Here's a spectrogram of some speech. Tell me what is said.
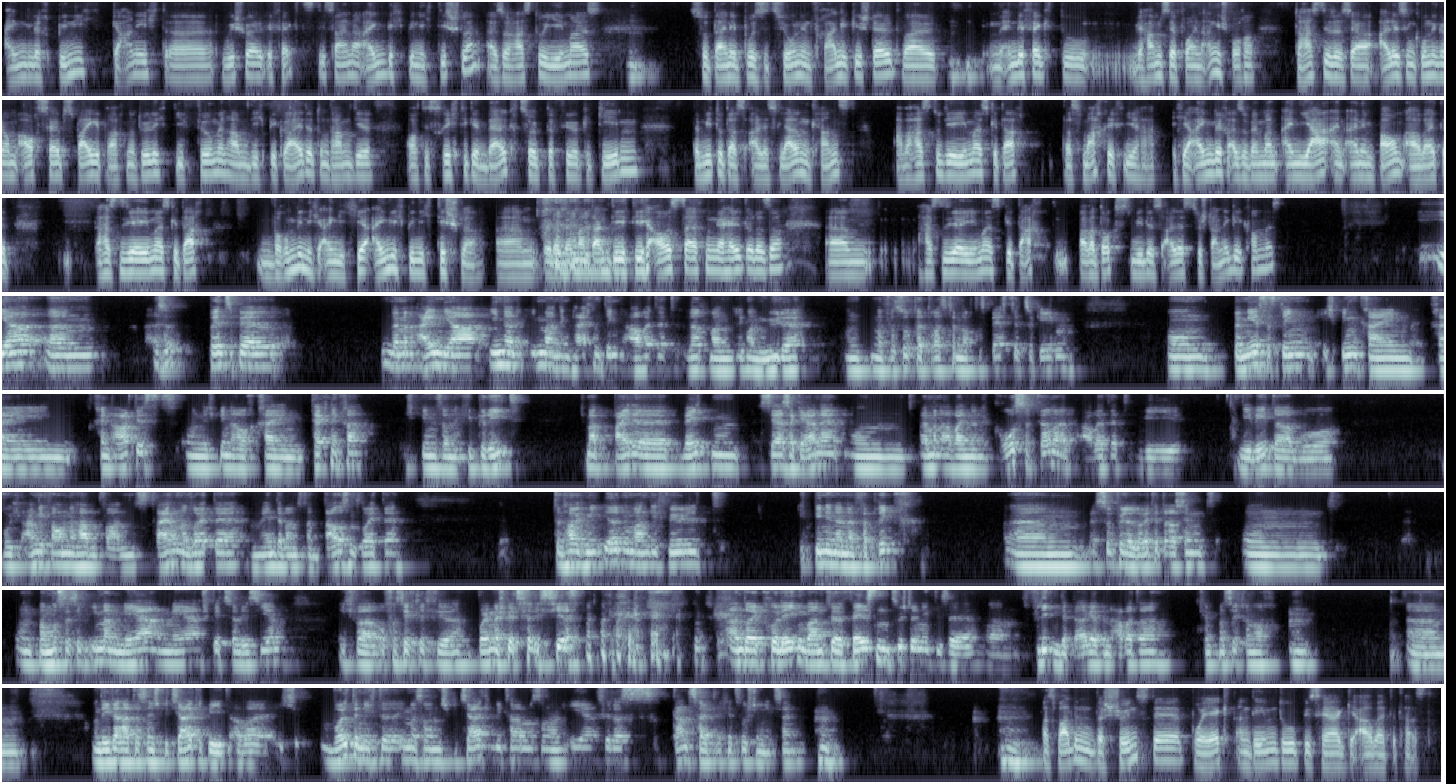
eigentlich bin ich gar nicht äh, Visual Effects Designer, eigentlich bin ich Tischler? Also hast du jemals mhm. so deine Position in Frage gestellt? Weil mhm. im Endeffekt, du, wir haben es ja vorhin angesprochen, du hast dir das ja alles im Grunde genommen auch selbst beigebracht. Natürlich, die Firmen haben dich begleitet und haben dir auch das richtige Werkzeug dafür gegeben, damit du das alles lernen kannst. Aber hast du dir jemals gedacht, was mache ich hier, hier eigentlich? Also wenn man ein Jahr an einem Baum arbeitet, hast du dir jemals gedacht, warum bin ich eigentlich hier? Eigentlich bin ich Tischler. Ähm, oder wenn man dann die, die Auszeichnung erhält oder so. Ähm, hast du dir jemals gedacht, paradox, wie das alles zustande gekommen ist? Ja, ähm, also prinzipiell, wenn man ein Jahr immer an dem gleichen Ding arbeitet, wird man irgendwann müde und man versucht halt trotzdem noch das Beste zu geben. Und bei mir ist das Ding, ich bin kein, kein, kein Artist und ich bin auch kein Techniker. Ich bin so ein Hybrid. Ich mag beide Welten sehr, sehr gerne. Und wenn man aber in einer großen Firma arbeitet, wie, wie Veta, wo, wo ich angefangen habe, waren es 300 Leute, am Ende waren es dann 1000 Leute. Dann habe ich mich irgendwann gefühlt, ich bin in einer Fabrik, ähm, so viele Leute da sind und, und man musste sich immer mehr und mehr spezialisieren. Ich war offensichtlich für Bäume spezialisiert. Andere Kollegen waren für Felsen zuständig, diese ähm, fliegende Berge beim Avatar, kennt man sicher noch. Ähm, und jeder hatte sein Spezialgebiet, aber ich wollte nicht immer so ein Spezialgebiet haben, sondern eher für das ganzheitliche zuständig sein. Was war denn das schönste Projekt, an dem du bisher gearbeitet hast?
